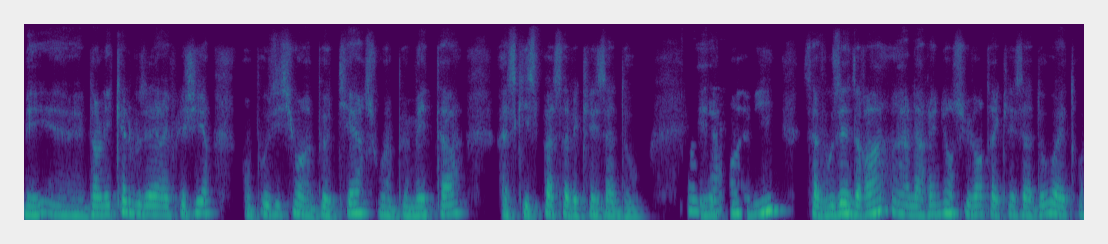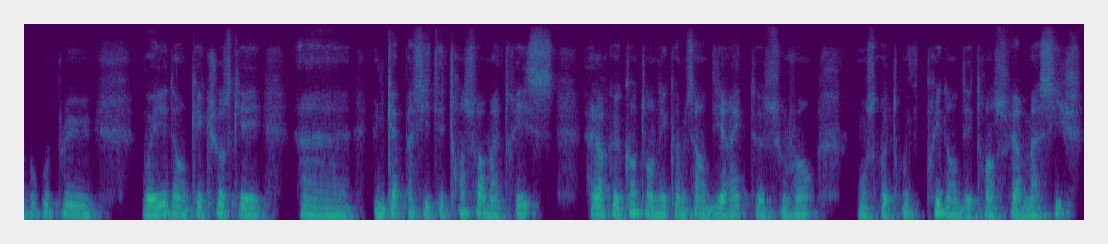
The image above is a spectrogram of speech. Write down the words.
mais euh, dans lesquels vous allez réfléchir en position un peu tierce ou un peu méta à ce qui se passe avec les ados. Et à mon avis, ça vous aidera à la réunion suivante avec les ados à être beaucoup plus, vous voyez, dans quelque chose qui est une capacité transformatrice, alors que quand on est comme ça en direct, souvent, on se retrouve pris dans des transferts massifs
